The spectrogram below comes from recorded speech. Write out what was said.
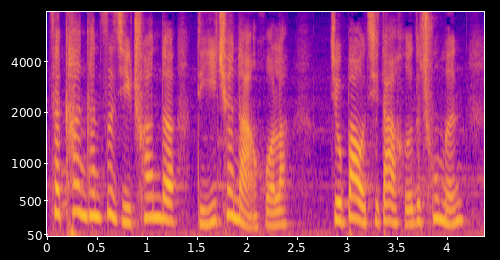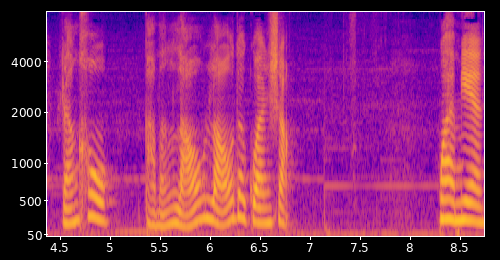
再看看自己穿的的确暖和了，就抱起大盒子出门，然后把门牢牢地关上。外面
